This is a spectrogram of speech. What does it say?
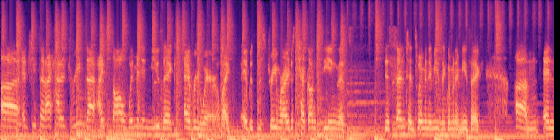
Uh, and she said, I had a dream that I saw women in music everywhere. Like it was this dream where I just kept on seeing this this sentence, women in music, women in music. Um, and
